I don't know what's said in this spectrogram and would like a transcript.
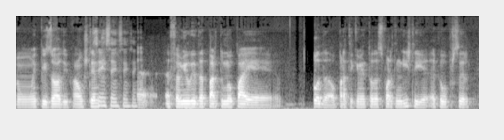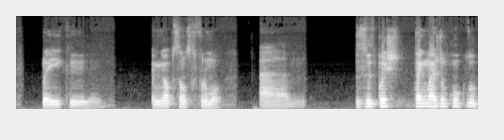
num episódio há uns tempos, sim, sim, sim. Uh, a família da parte do meu pai é toda, ou praticamente toda sportinguista e acabou por ser por aí que, a minha opção se formou. Uh, se depois tenho mais de um clube,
